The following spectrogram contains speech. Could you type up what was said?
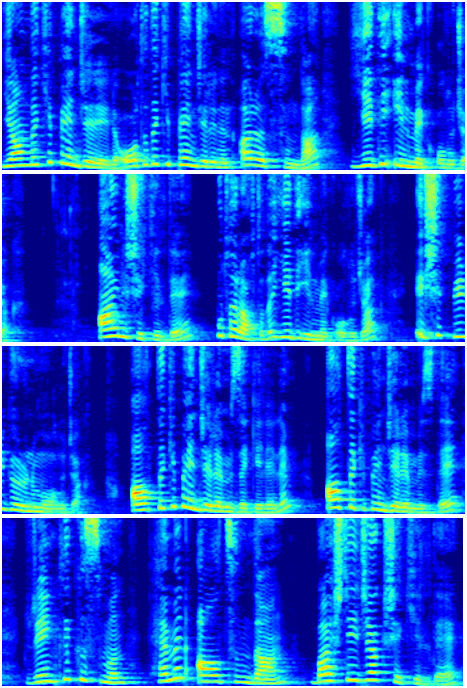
Yandaki pencere ile ortadaki pencerenin arasında 7 ilmek olacak. Aynı şekilde bu tarafta da 7 ilmek olacak eşit bir görünümü olacak. Alttaki penceremize gelelim. Alttaki penceremizde renkli kısmın hemen altından başlayacak şekilde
